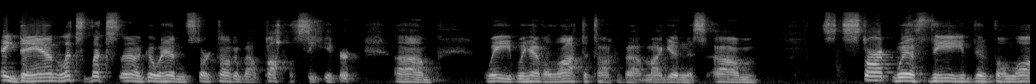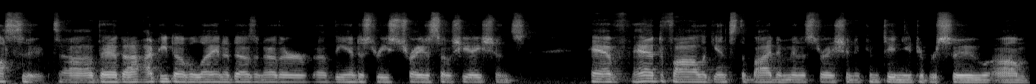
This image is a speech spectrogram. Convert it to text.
Hey Dan, let's let's uh, go ahead and start talking about policy here. Um, we we have a lot to talk about. My goodness. Um, start with the the, the lawsuit uh, that uh, IPAA and a dozen other of the industry's trade associations have had to file against the Biden administration and continue to pursue. Um,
